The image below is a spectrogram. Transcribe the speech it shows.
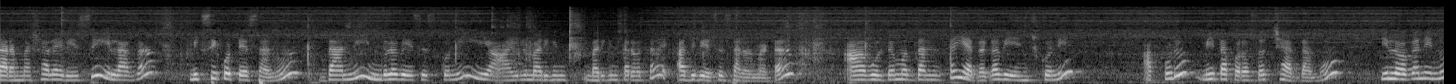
గరం మసాలా వేసి ఇలాగా మిక్సీ కొట్టేసాను దాన్ని ఇందులో వేసేసుకొని ఈ ఆయిల్ మరిగిన మరిగిన తర్వాత అది వేసేసాను అనమాట ఆ ఉల్లిపాయ ముద్ద అంతా ఎర్రగా వేయించుకొని అప్పుడు మిగతా ప్రాసెస్ చేద్దాము ఈలోగా నేను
